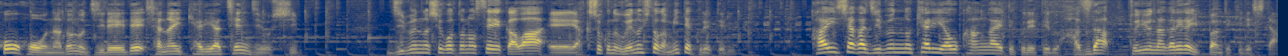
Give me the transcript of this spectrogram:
広報などの事例で社内キャリアチェンジをし自分の仕事の成果は、えー、役職の上の人が見てくれてる。会社が自分のキャリアを考えてくれてるはずだという流れが一般的でした。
